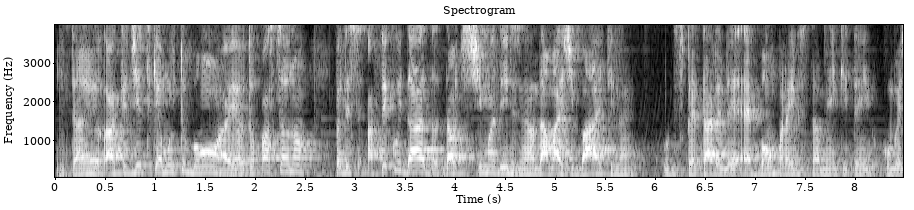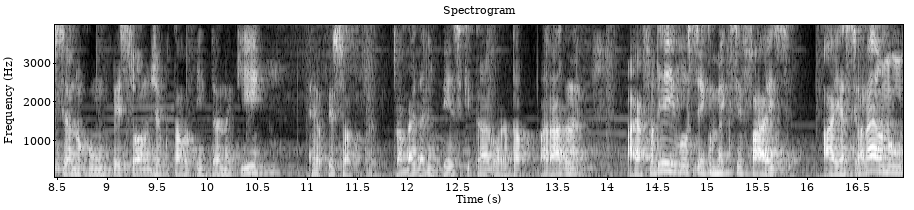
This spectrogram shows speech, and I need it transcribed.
Então eu acredito que é muito bom. Aí eu tô passando para eles a ter cuidado da autoestima deles, né? Andar mais de bike, né? O bicicletário é bom para eles também, que tem conversando com o pessoal no dia que eu tava pintando aqui, é, o pessoal que trabalha da limpeza que tá agora tá parado, né? Aí eu falei, e você, como é que você faz? Aí a senhora, ah, eu não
